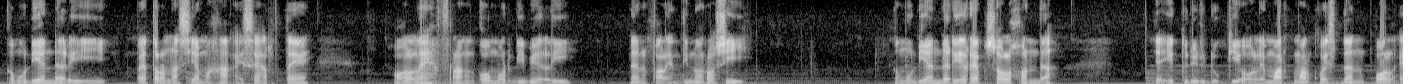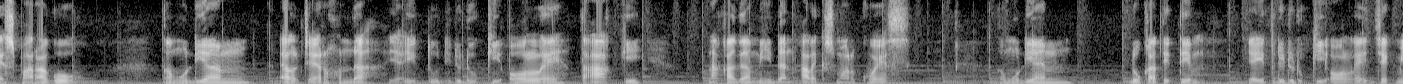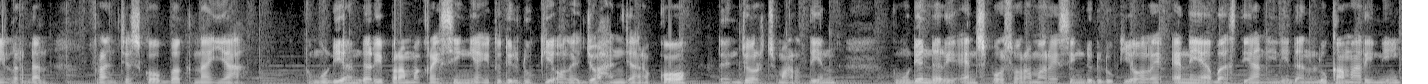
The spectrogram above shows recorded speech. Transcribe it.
Kemudian dari Petronas Yamaha SRT oleh Franco Morbidelli dan Valentino Rossi. Kemudian dari Repsol Honda yaitu diduduki oleh Mark Marquez dan Paul Espargaro. Kemudian LCR Honda yaitu diduduki oleh Taaki Nakagami dan Alex Marquez. Kemudian Ducati Team yaitu diduduki oleh Jack Miller dan Francesco Bagnaia. Kemudian dari Pramac Racing yaitu diduduki oleh Johan Zarco dan George Martin. Kemudian dari Ensporama Racing diduduki oleh Enea Bastianini dan Luca Marini.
